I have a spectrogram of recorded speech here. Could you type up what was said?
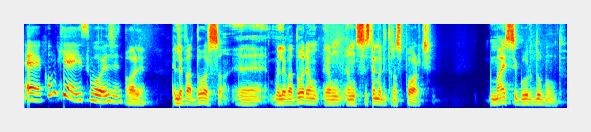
É, como que é isso hoje? Olha, elevador, é, um elevador é um, é, um, é um sistema de transporte mais seguro do mundo.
